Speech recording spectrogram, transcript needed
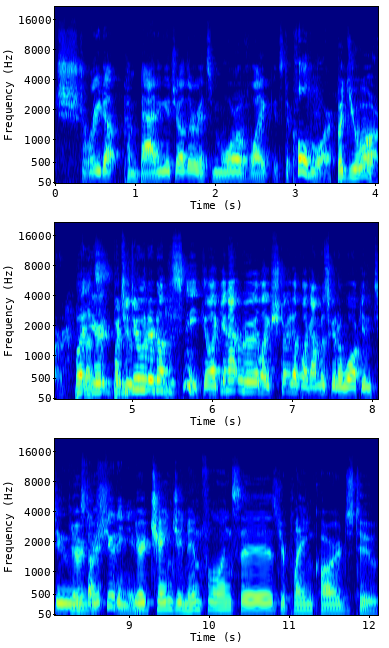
straight up combating each other. It's more of like it's the Cold War. But you are. But That's- you're but you're doing it on the sneak. Like you're not really like straight up like I'm just gonna walk into and start shooting you. You're changing influences. You're playing cards to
